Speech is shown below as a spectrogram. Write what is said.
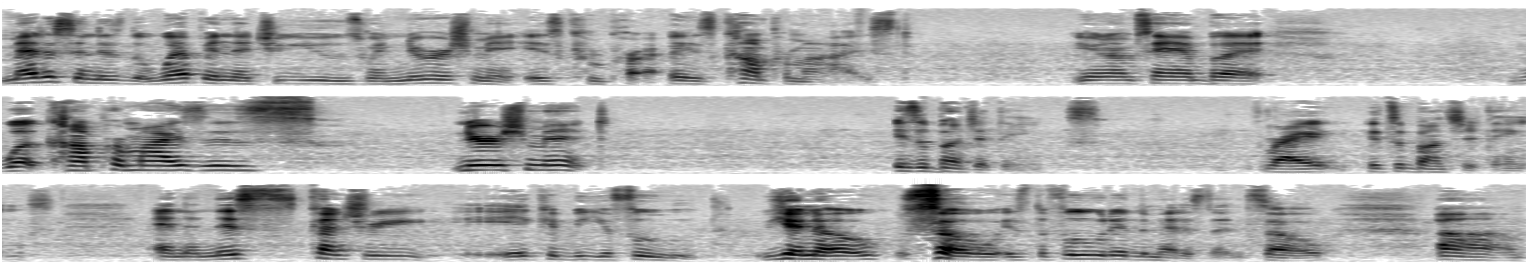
medicine is the weapon that you use when nourishment is compri- is compromised. You know what I'm saying? But what compromises nourishment is a bunch of things, right? It's a bunch of things. And in this country, it could be your food, you know? So it's the food and the medicine. So, um,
